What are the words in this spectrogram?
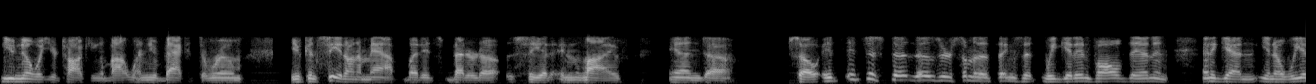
you know what you're talking about when you're back at the room. You can see it on a map, but it's better to see it in live. And uh, so it it just uh, those are some of the things that we get involved in, and and again, you know, we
